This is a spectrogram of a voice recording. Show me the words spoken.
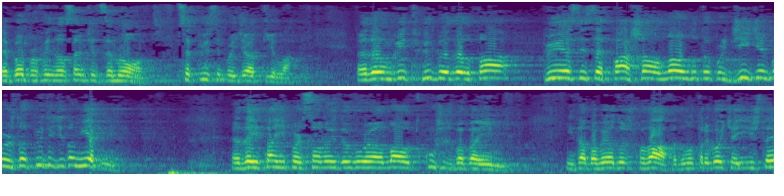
e bënë profetin sallallahu alajhi wasallam që të zemërohet. Pse pyesin për gjëra të tilla? Edhe u ngrit në hutbe dhe u tha, Pyesni se pasha Allahun do t'u përgjigjem për çdo pyetje që do më jepni. Edhe i tha një person o i dërguari i Allahut, kush është baba im? I tha babai yt është Hudhafa, domethënë tregoi që ai ishte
